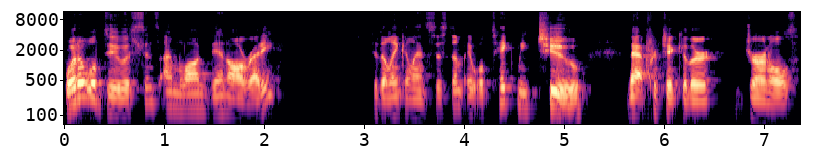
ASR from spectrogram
what it will do is since I'm logged in already to the Lincoln Land system, it will take me to that particular journal's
